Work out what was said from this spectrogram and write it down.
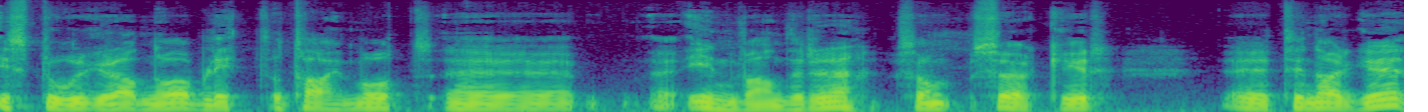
i stor grad nå blitt å ta imot eh, innvandrere som søker eh, til Norge,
